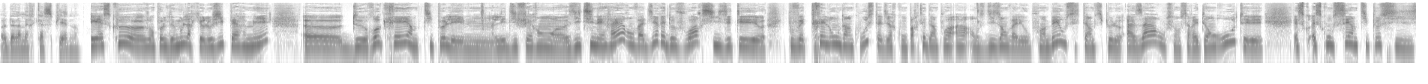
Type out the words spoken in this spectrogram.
de la mer Caspienne. Et est-ce que, euh, Jean-Paul Demoule, l'archéologie permet euh, de recréer un petit peu les, les différents euh, itinéraires, on va dire, et de voir s'ils étaient, ils pouvaient être très longs d'un coup, c'est-à-dire qu'on partait d'un point A en se disant on va aller au point B, ou si c'était un petit peu le hasard, ou si on s'arrêtait en route, et est-ce est qu'on sait un petit peu si...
